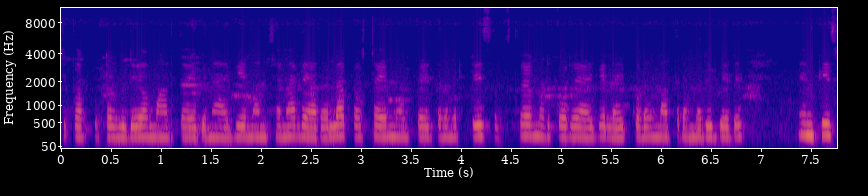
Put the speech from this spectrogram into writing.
ಚಿಕ್ಕ ಪುಟ್ಟ ವಿಡಿಯೋ ಮಾಡ್ತಾಯಿದ್ದೀನಿ ಹಾಗೆ ನನ್ನ ಚಾನಲ್ ಯಾರೆಲ್ಲ ಫಸ್ಟ್ ಟೈಮ್ ನೋಡ್ತಾ ಇದ್ದಾರೆ ಅಂದರೆ ಪ್ಲೀಸ್ ಸಬ್ಸ್ಕ್ರೈಬ್ ಮಾಡ್ಕೊಳ್ರಿ. ಹಾಗೆ ಲೈಕ್ ಕೊಡೋದು ಮಾತ್ರ ಮರಿಬೇಡಿ. ಇನ್ ಕೇಸ್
